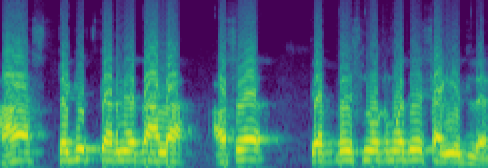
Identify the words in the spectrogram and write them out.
हा स्थगित करण्यात आला असं त्या प्रेस नोटमध्ये सांगितलं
